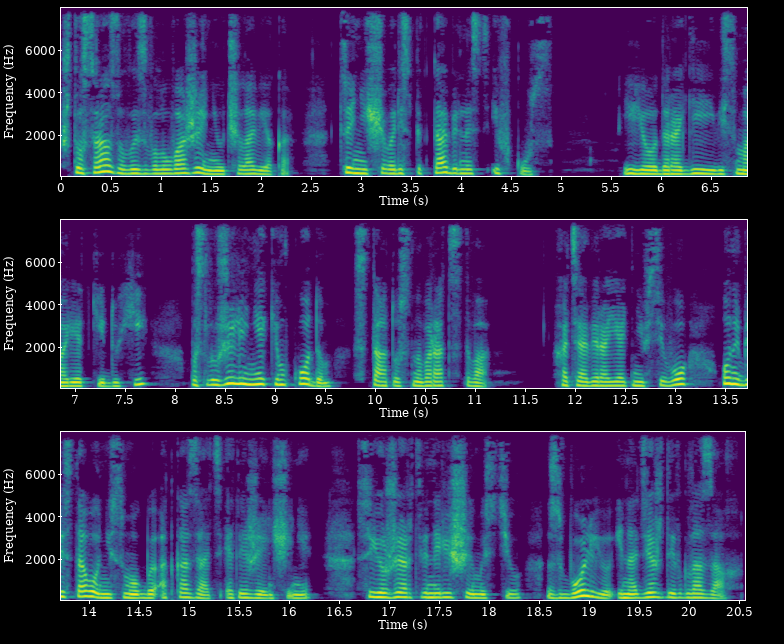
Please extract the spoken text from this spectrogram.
что сразу вызвало уважение у человека, ценящего респектабельность и вкус. Ее дорогие и весьма редкие духи послужили неким кодом статусного родства, хотя, вероятнее всего, он и без того не смог бы отказать этой женщине с ее жертвенной решимостью, с болью и надеждой в глазах.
